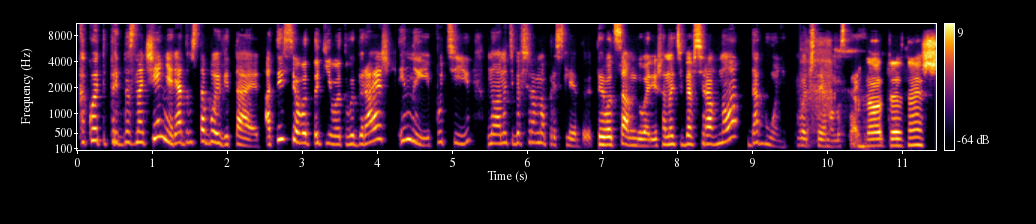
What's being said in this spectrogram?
какое-то предназначение рядом с тобой витает, а ты все вот такие вот выбираешь иные пути, но оно тебя все равно преследует. Ты вот сам говоришь, оно тебя все равно догонит. Вот что я могу сказать. Ну, ты знаешь,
